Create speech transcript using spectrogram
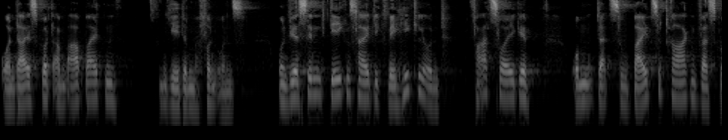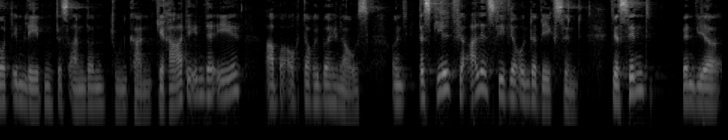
und da ist Gott am Arbeiten in jedem von uns. Und wir sind gegenseitig Vehikel und Fahrzeuge, um dazu beizutragen, was Gott im Leben des anderen tun kann. Gerade in der Ehe, aber auch darüber hinaus. Und das gilt für alles, wie wir unterwegs sind. Wir sind, wenn wir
